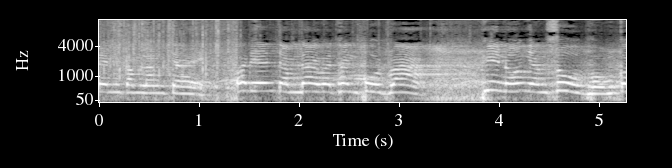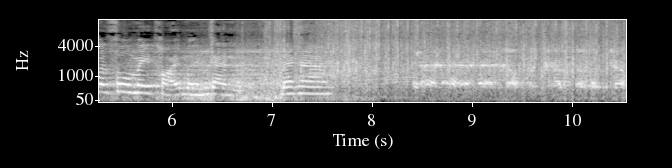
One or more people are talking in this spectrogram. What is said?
เป็นกำลังใจเพราะเดียนจำได้ว่าท่านพูดว่า พี่น้องยังสู้ผมก็สู้ไม่ถอยเหมือนกันนะคะขอบคุณครับขอบคุณครับ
